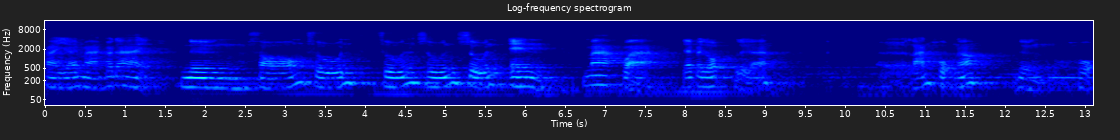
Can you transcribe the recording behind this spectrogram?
ไปย้ายมาก็ได้หนึ่งสองศูนย์ศูนย์ศูนย์ศูนย์ n มากกว่า ย้ายไปลบเหลือล้านหกเนาะหนึ่งหก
